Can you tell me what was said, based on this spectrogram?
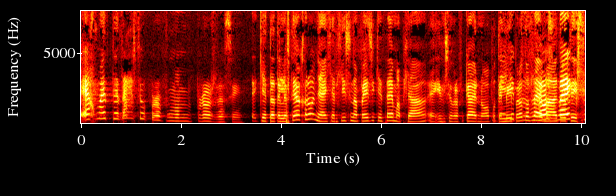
Έχουμε τεράστιο πρόβλημα με πρόσβαση. Ε, Και τα τελευταία χρόνια έχει αρχίσει να παίζει και θέμα πια, ε, ειδησιογραφικά εννοώ, αποτελεί και πρώτο τους θέμα. βγάζουμε Το ότι, έξω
